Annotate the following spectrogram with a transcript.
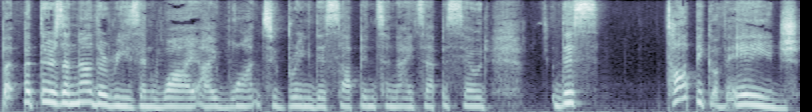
But but there's another reason why I want to bring this up in tonight's episode. This topic of age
